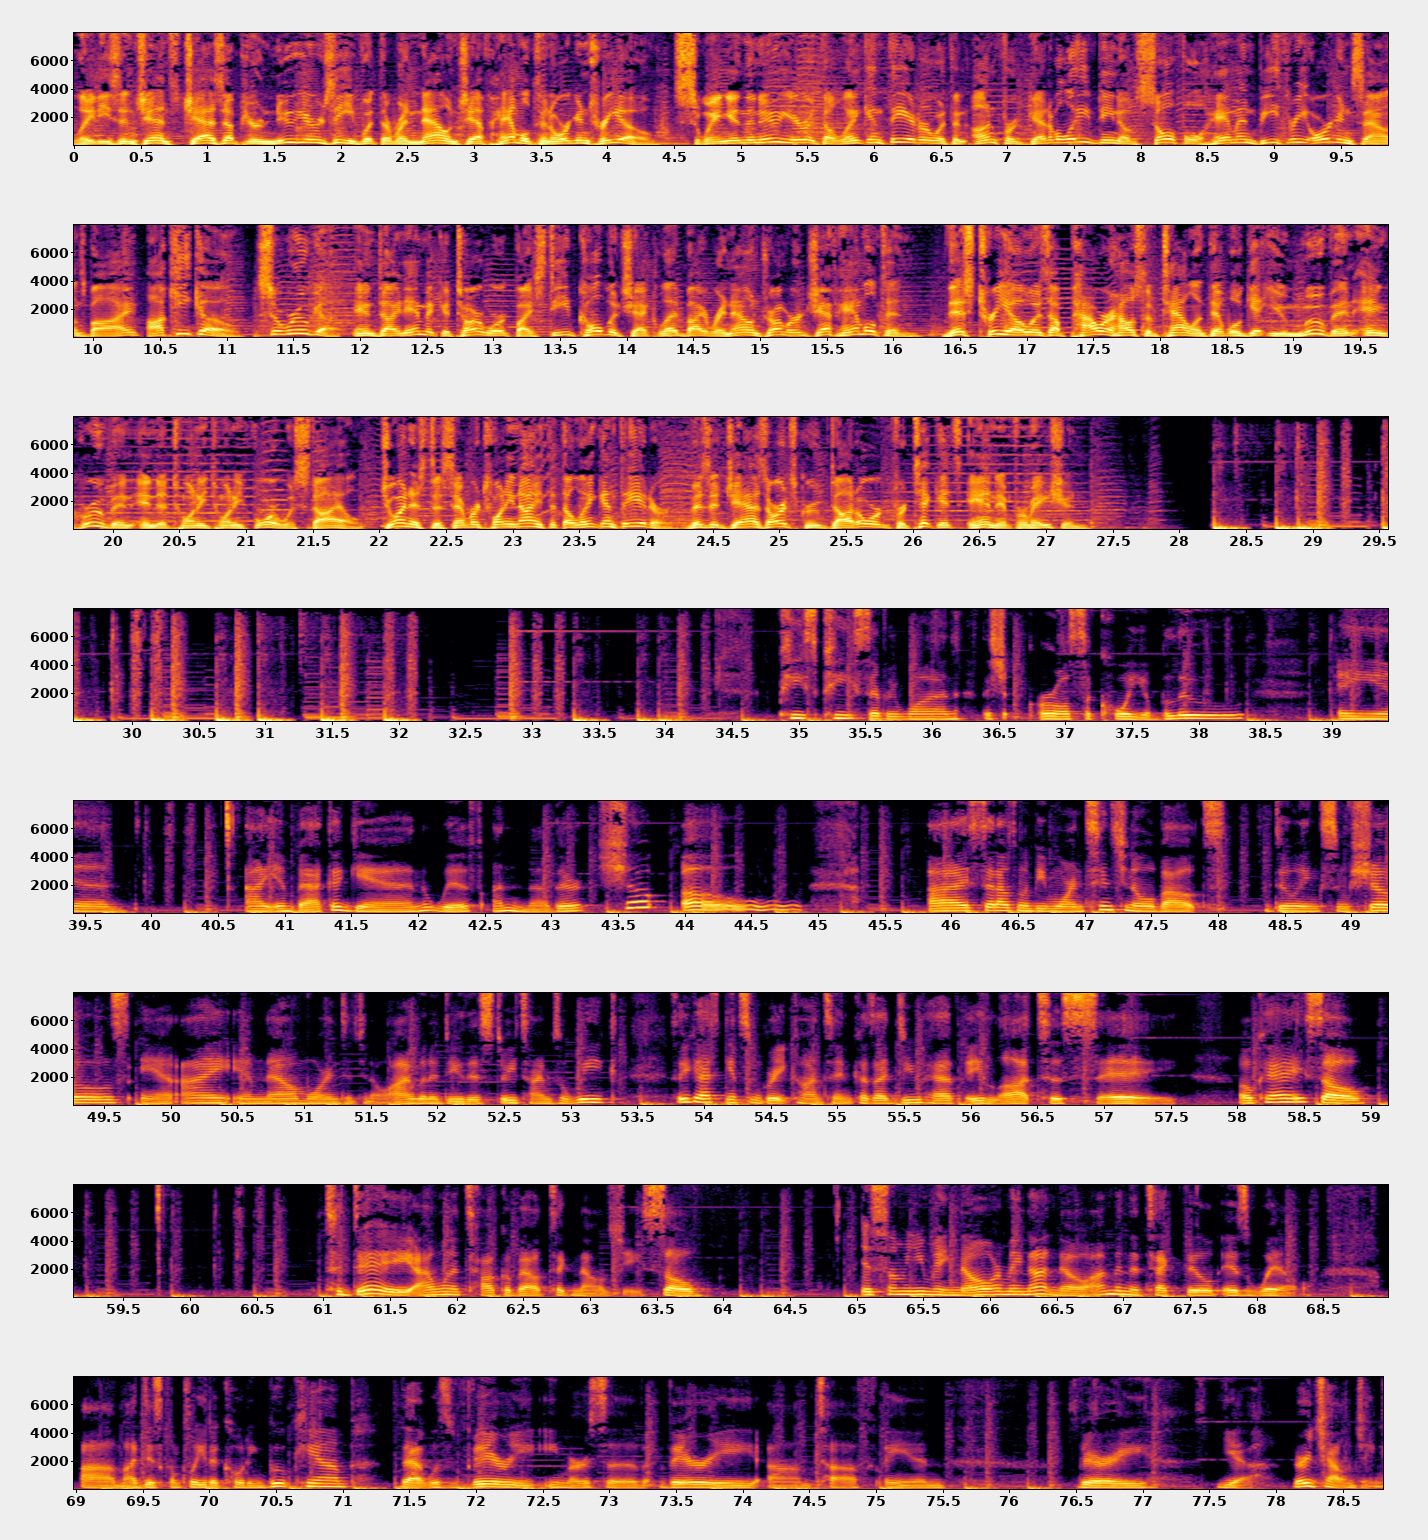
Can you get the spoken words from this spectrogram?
Ladies and gents, jazz up your New Year's Eve with the renowned Jeff Hamilton Organ Trio. Swing in the new year at the Lincoln Theater with an unforgettable evening of soulful Hammond B3 organ sounds by Akiko, Tsuruga, and dynamic guitar work by Steve Kovalcheck led by renowned drummer Jeff Hamilton. This trio is a powerhouse of talent that will get you moving and grooving into 2024 with style. Join us December 29th at the Lincoln Theater. Visit jazzartsgroup.org for tickets and information. Peace, peace, everyone. This your girl Sequoia Blue, and I am back again with another show. Oh, I said I was going to be more intentional about doing some shows, and I am now more intentional. I'm going to do this three times a week so you guys get some great content because I do have a lot to say. Okay, so today I want to talk about technology. So, as some of you may know or may not know, I'm in the tech field as well. Um, I just completed a coding boot camp that was very immersive, very um, tough, and very, yeah, very challenging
